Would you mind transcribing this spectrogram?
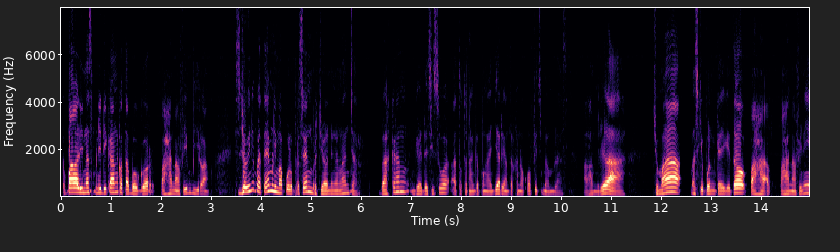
Kepala Dinas Pendidikan Kota Bogor, Pak Hanafi bilang, sejauh ini PTM 50% berjalan dengan lancar. Bahkan nggak ada siswa atau tenaga pengajar yang terkena COVID-19. Alhamdulillah. Cuma meskipun kayak gitu, Pak, Pak Hanafi ini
